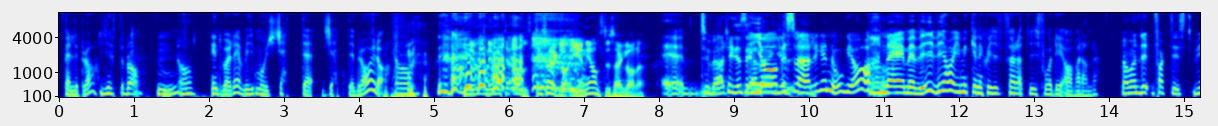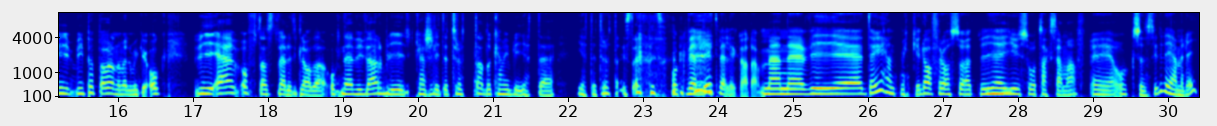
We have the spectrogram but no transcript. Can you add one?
Väldigt bra. jättebra. Mm. Ja. Inte bara det, vi mår jätte, jättebra idag. Ja. Ni, ni verkar alltid så här glada. Är ni alltid så här glada? Eh, Tyvärr tänkte jag säga. ja, besvärligen nog, ja. Ja. Nej, men vi, vi har ju mycket energi för att vi får det av varandra. Ja men det, faktiskt, vi, vi peppar varandra väldigt mycket och vi är oftast väldigt glada och när vi väl blir kanske lite trötta då kan vi bli jätte, jättetrötta istället. Och väldigt, väldigt glada. Men eh, vi, det har ju hänt mycket idag för oss så att vi är Mm. ju så tacksamma. Eh, och sen sitter vi här med dig.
